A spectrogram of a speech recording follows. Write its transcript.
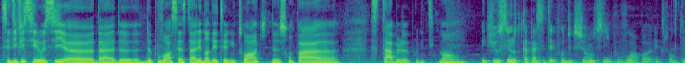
C'est difficile aussi de, de pouvoir s'installer dans des territoires qui ne sont pas stables politiquement. Et puis aussi notre capacité de production aussi, pouvoir euh, exporter.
